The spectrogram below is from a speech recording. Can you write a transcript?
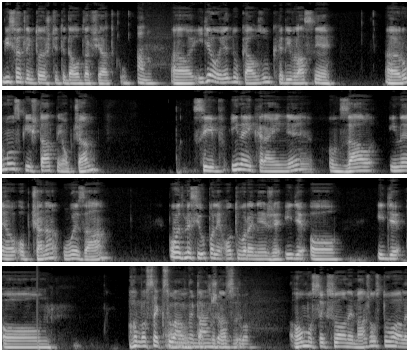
vysvetlím to ešte teda od začiatku. Áno. Ide o jednu kauzu, kedy vlastne rumunský štátny občan si v inej krajine vzal iného občana USA povedzme si úplne otvorene, že ide o, ide o homosexuálne o, manželstvo. Homosexuálne manželstvo, ale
